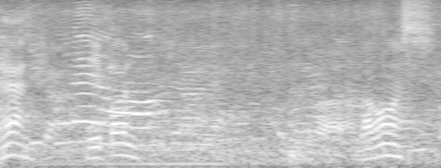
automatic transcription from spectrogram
Ayan, ipon. Bangos.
